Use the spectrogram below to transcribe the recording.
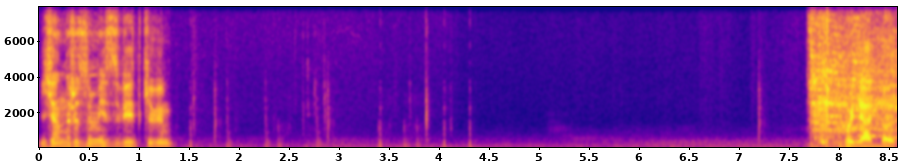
Я не розумію, звідки він. Блять, то.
